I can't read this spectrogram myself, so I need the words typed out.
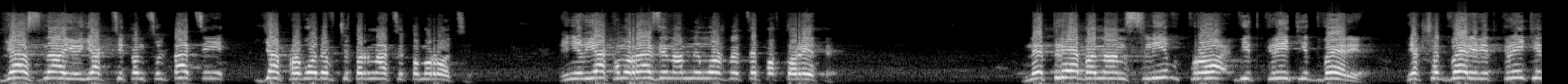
Я знаю, як ці консультації я проводив в 2014 році. І ні в якому разі нам не можна це повторити. Не треба нам слів про відкриті двері. Якщо двері відкриті,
